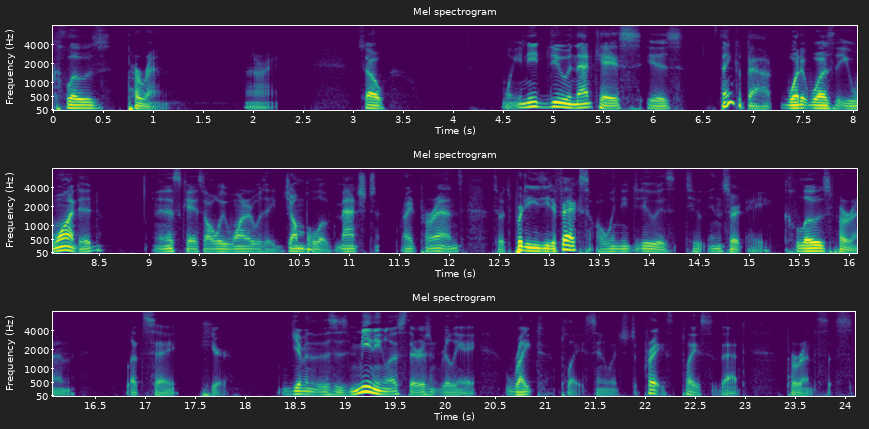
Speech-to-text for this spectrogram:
close paren. All right. So what you need to do in that case is think about what it was that you wanted. And in this case, all we wanted was a jumble of matched right parens. So it's pretty easy to fix. All we need to do is to insert a close paren, let's say here. Given that this is meaningless, there isn't really a right place in which to place, place that parenthesis.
